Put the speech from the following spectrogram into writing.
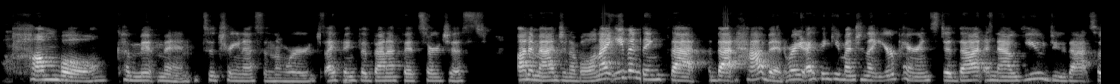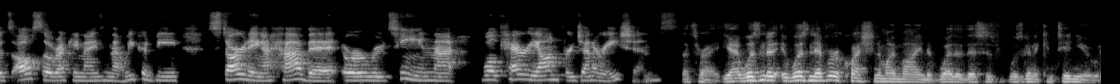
humble commitment to train us in the words. I think the benefits are just unimaginable. And i even think that that habit right? I think you mentioned that your parents did that and now you do that. So it's also recognizing that we could be starting a habit or a routine that will carry on for generations. That's right. Yeah it wasn't a, it was never a question in my mind of whether this is was going to continue.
